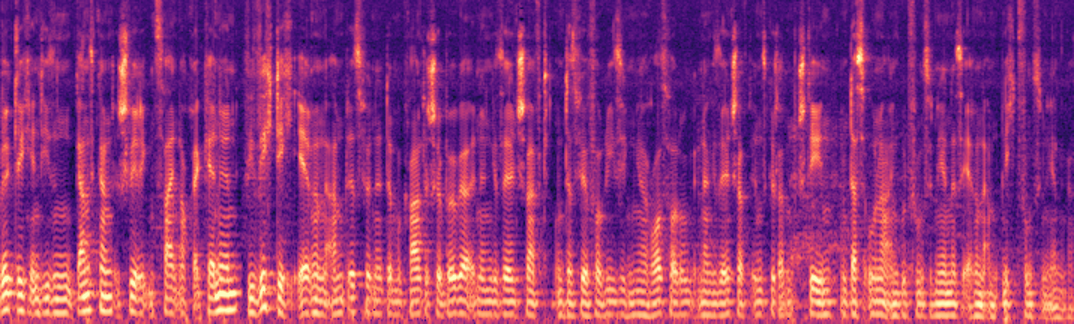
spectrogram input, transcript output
wirklich in diesen ganz, ganz schwierigen Zeiten noch erkennen, wie wichtig Ehrenamt ist für eine demokratische Bürgerinnengesellschaft und dass wir vor riesigen Herausforderungen in der Gesellschaft insgesamt stehen und das ohne ein gut funktionierendes Ehrenamt nicht funktionieren kann.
